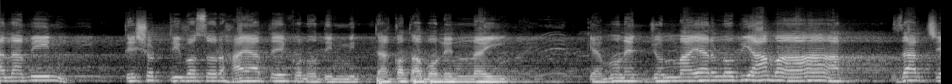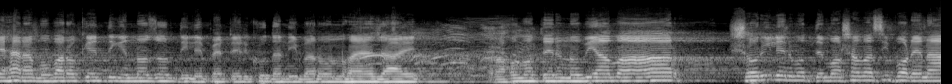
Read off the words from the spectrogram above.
আলামিন তেষট্টি বছর হায়াতে কোনোদিন মিথ্যা কথা বলেন নাই। কেমন একজন মায়ার নবী আমার, যার চেহারা মোবারকের দিকে নজর দিলে পেটের ক্ষুদা নিবারণ হয়ে যায়। রহমতের নবী আমার, শরীরের মধ্যে মশামাছি পড়ে না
